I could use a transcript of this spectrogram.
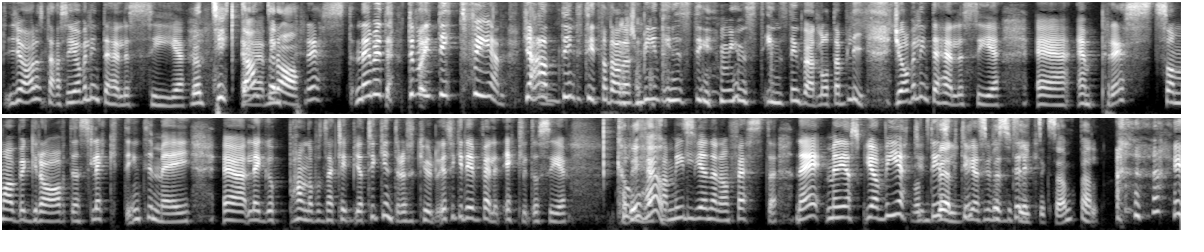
göra sånt här. Alltså jag vill inte heller se Men titta Eh, inte min då! Präst. Nej men det, det var ju ditt fel! Jag hade inte tittat annars. Min instinkt, min instinkt var att låta bli. Jag vill inte heller se eh, en präst som har begravt en släkting till mig eh, lägga upp, hamna på en sån här klipp. Jag tycker inte det är så kul. Jag tycker det är väldigt äckligt att se? Kungafamiljen när de festar. Nej men jag, jag vet Det var ju. ett väldigt specifikt direkt. exempel. En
